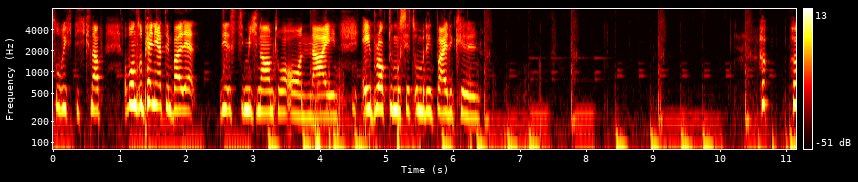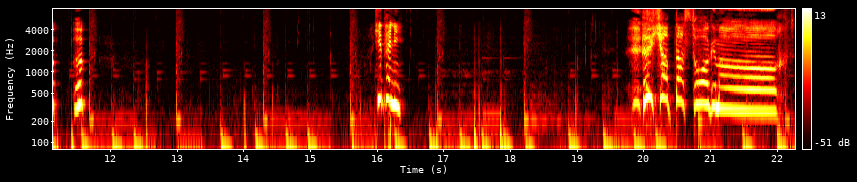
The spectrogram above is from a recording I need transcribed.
so richtig knapp. Aber unsere Penny hat den Ball, der, die ist ziemlich nah am Tor. Oh nein. Ey, Brock, du musst jetzt unbedingt beide killen. Hüpp, hüpp, hüpp. Hier, Penny. Ich hab das Tor gemacht.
